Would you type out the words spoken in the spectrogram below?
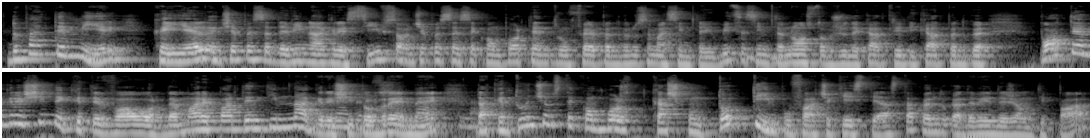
după aceea te miri că el începe să devină agresiv sau începe să se comporte într-un fel pentru că nu se mai simte iubit, se simte non-stop judecat, criticat, pentru că poate a greșit de câteva ori, dar mare parte în timp n-a greșit, n-a greșit o vreme. Da, da. Dacă tu începi să te comporți ca și cum tot timpul face chestia asta, pentru că a devenit deja un tipar,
